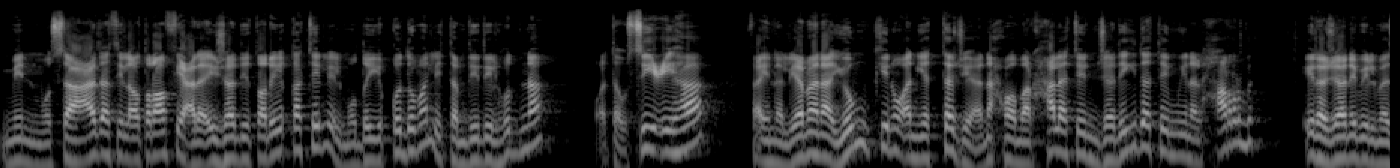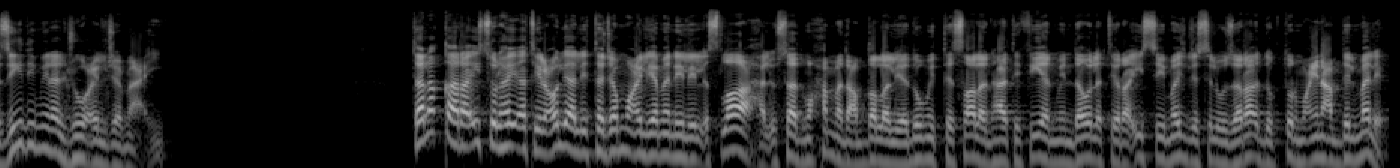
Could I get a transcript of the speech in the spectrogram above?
من مساعدة الأطراف على إيجاد طريقة للمضي قدما لتمديد الهدنة وتوسيعها فإن اليمن يمكن أن يتجه نحو مرحلة جديدة من الحرب إلى جانب المزيد من الجوع الجماعي. تلقى رئيس الهيئة العليا للتجمع اليمني للإصلاح الأستاذ محمد عبد الله اليدوم اتصالا هاتفيا من دولة رئيس مجلس الوزراء الدكتور معين عبد الملك.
